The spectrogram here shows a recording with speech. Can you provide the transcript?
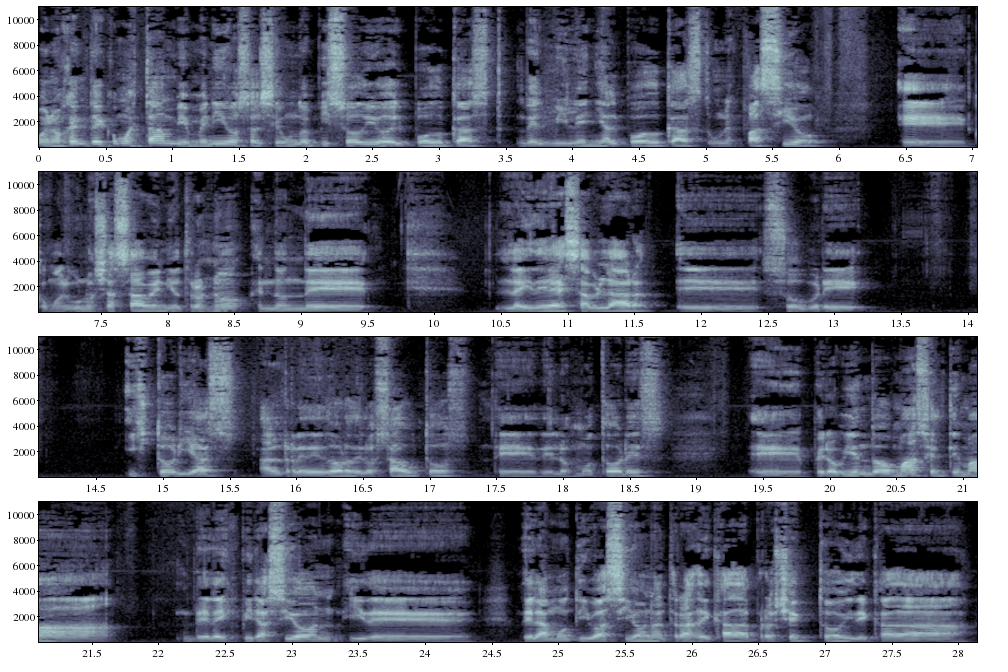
Bueno, gente, ¿cómo están? Bienvenidos al segundo episodio del podcast, del Millennial Podcast, un espacio, eh, como algunos ya saben y otros no, en donde la idea es hablar eh, sobre historias alrededor de los autos, de, los motores, eh, pero viendo más el tema de la inspiración y de, de la motivación atrás de cada proyecto y de cada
